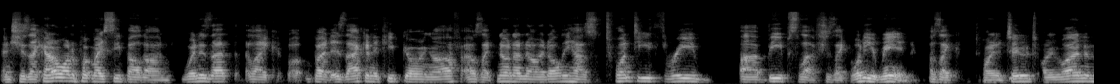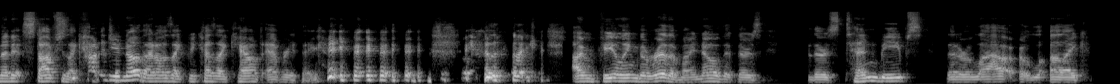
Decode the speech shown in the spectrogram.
And she's like, I don't want to put my seatbelt on. When is that like, but is that going to keep going off? I was like, no, no, no. It only has 23 uh, beeps left. She's like, what do you mean? I was like, 22, 21. And then it stopped. She's like, how did you know that? I was like, because I count everything. like I'm feeling the rhythm. I know that there's, there's 10 beeps that are loud, uh, like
